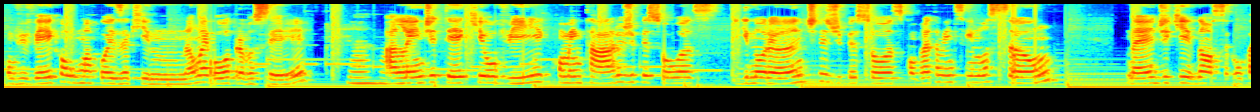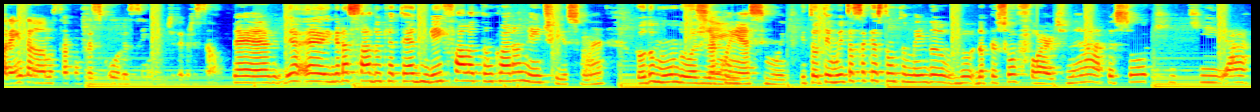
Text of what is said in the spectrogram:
conviver com alguma coisa que não é boa para você, uhum. além de ter que ouvir comentários de pessoas ignorantes, de pessoas completamente sem noção né? De que, nossa, com 40 anos tá com frescura, assim, de depressão. É, é, é engraçado que até ninguém fala tão claramente isso, né? Todo mundo hoje Sim. já conhece muito. Então tem muito essa questão também do, do, da pessoa forte, né? A pessoa que, que ah,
